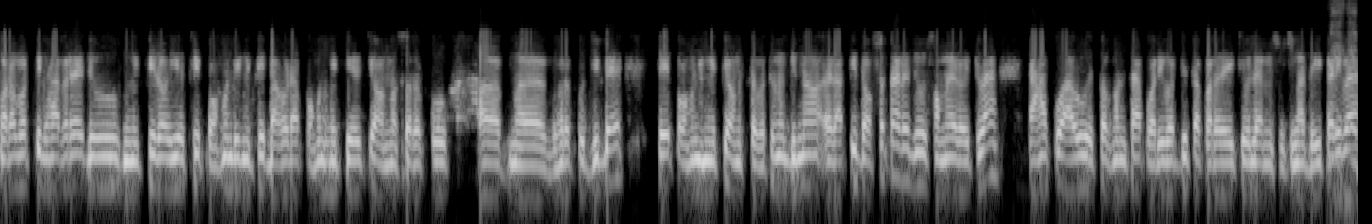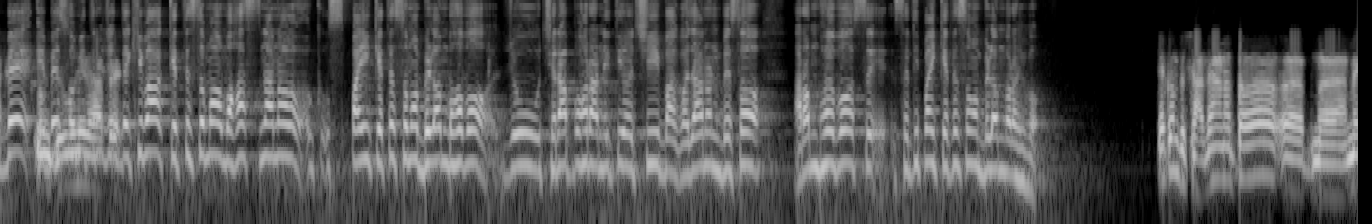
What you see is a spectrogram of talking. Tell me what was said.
ପରବର୍ତ୍ତୀ ଭାବରେ ଯୋଉ ନୀତି ରହିଅଛି ପହଣ୍ଡି ନୀତି ବାହୁଡା ପହଣ୍ଡି ନୀତି ହେଉଛି ଅନସରକୁ ଘରକୁ ଯିବେ ସେ ପହଣ୍ଡି ନୀତି ଅନୁଷ୍ଠିତ ହେବ ତେଣୁ ଦିନ ରାତି ଦଶଟାରେ ଯୋଉ ସମୟ ରହିଥିଲା ତାହାକୁ ଆଉ ଏକ ଘଣ୍ଟା ପରିବର୍ତ୍ତିତ କରାଯାଇଛି ବୋଲି ଆମେ ସୂଚନା ଦେଇପାରିବା ଏବେ ସୌମିତ୍ର ଦେଖିବା କେତେ ସମୟ ମହାସ୍ନାନ ପାଇଁ କେତେ ସମୟ ବିଳମ୍ବ ହେବ ଯୋଉ ଛେରା ପହଁରା ନୀତି ଅଛି ବା ଗଜାନନ ବେଶ ଆରମ୍ଭ ହେବ ସେଥିପାଇଁ କେତେ ସମୟ ବିଳମ୍ବ ରହିବ ଦେଖନ୍ତୁ ସାଧାରଣତଃ ଆମେ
